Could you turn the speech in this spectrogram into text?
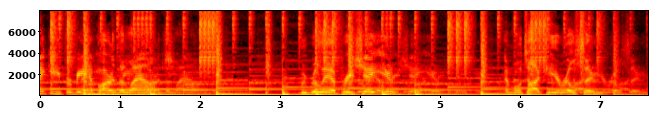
Thank you for being a part of the lounge. We really appreciate you, and we'll talk to you real soon.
